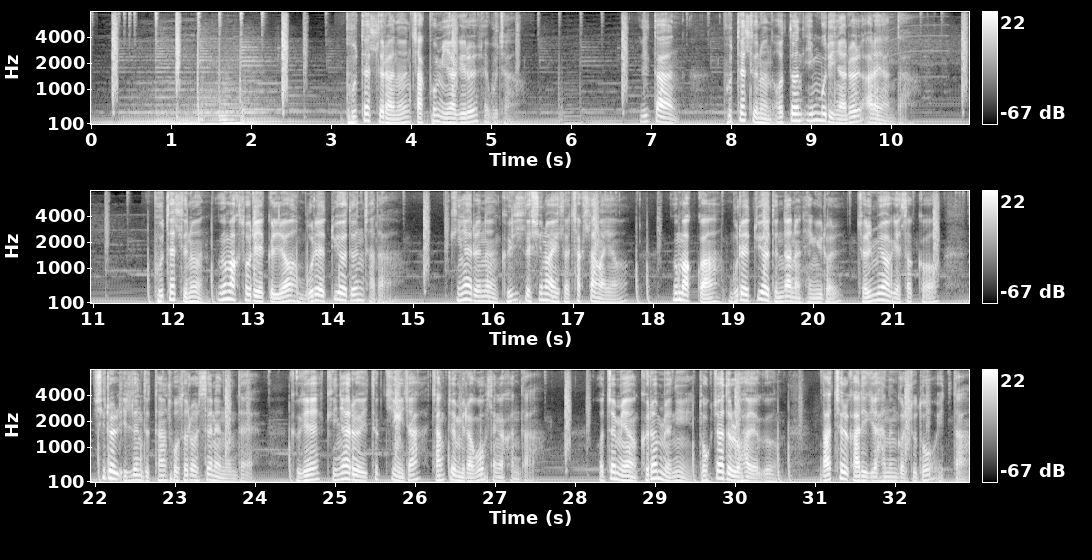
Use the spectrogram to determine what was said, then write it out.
부테스라는 작품 이야기를 해보자. 일단 부테스는 어떤 인물이냐를 알아야 한다. 부테스는 음악 소리에 끌려 물에 뛰어든 자다. 키냐르는 그리스 신화에서 착상하여 음악과 물에 뛰어든다는 행위를 절묘하게 섞어 시를 읽는 듯한 소설을 써냈는데 그게 키냐르의 특징이자 장점이라고 생각한다. 어쩌면 그런 면이 독자들로 하여금 낯을 가리게 하는 걸 수도 있다.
